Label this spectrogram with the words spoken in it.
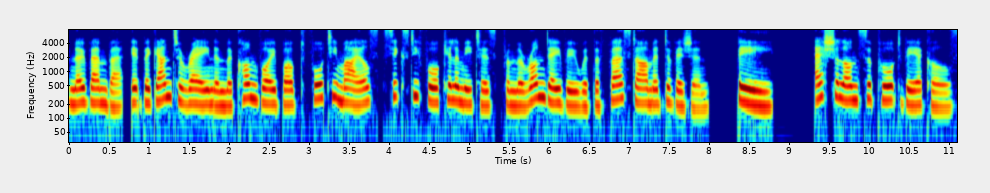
November, it began to rain and the convoy bogged 40 miles 64 kilometers from the rendezvous with the 1st Armoured Division B echelon support vehicles.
